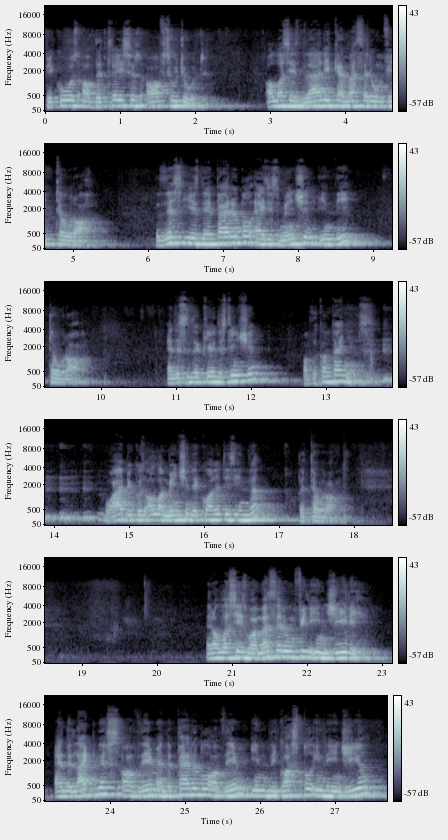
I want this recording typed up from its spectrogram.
because of the traces of sujood. Allah says, ذَلِكَ مَثَلٌ فِي التَّوْرَةِ This is the parable as is mentioned in the Torah. And this is the clear distinction of the companions. Why? Because Allah mentioned their qualities in the, the Torah. And Allah says, وَمَثَلٌ فِي الْإِنْجِيلِ And the likeness of them and the parable of them in the Gospel, in the Injil,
